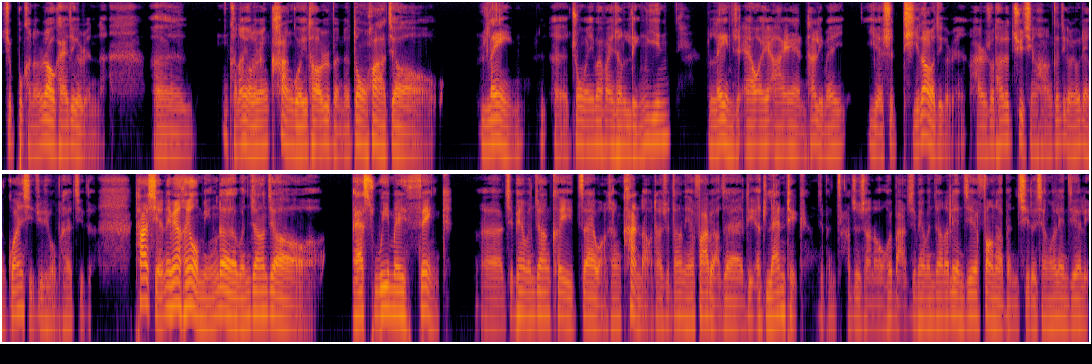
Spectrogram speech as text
就不可能绕开这个人的。呃，可能有的人看过一套日本的动画叫。Lane，呃，中文一般翻译成铃音，Lane 是 L A I N，它里面也是提到了这个人，还是说他的剧情好像跟这个人有点关系？具体我不太记得。他写的那篇很有名的文章叫《As We May Think》，呃，这篇文章可以在网上看到，它是当年发表在《The Atlantic》这本杂志上的。我会把这篇文章的链接放到本期的相关链接里。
